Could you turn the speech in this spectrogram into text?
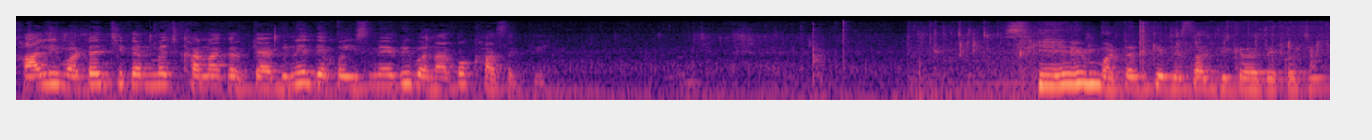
खाली मटन चिकन में खाना करके अभी नहीं, देखो, इसमें भी बना को खा सकती। सेम मटन के जैसा दिख रहा है, देखो, जी।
